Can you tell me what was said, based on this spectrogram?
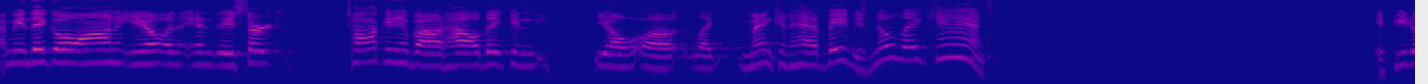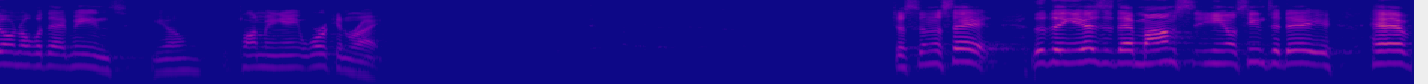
I mean, they go on, you know, and, and they start talking about how they can, you know, uh, like men can have babies. No, they can't. If you don't know what that means, you know, the plumbing ain't working right. Just gonna say it. The thing is, is that moms, you know, seem today have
